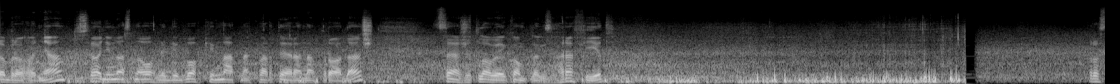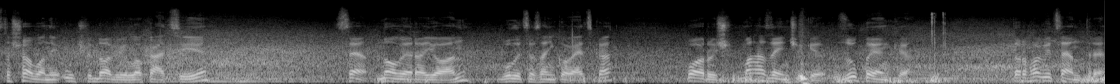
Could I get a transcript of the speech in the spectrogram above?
Доброго дня. Сьогодні в нас на огляді двохкімнатна квартира на продаж. Це житловий комплекс Графіт. Розташований у чудовій локації. Це новий район, вулиця Заньковецька. Поруч магазинчики, зупинки, торгові центри.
